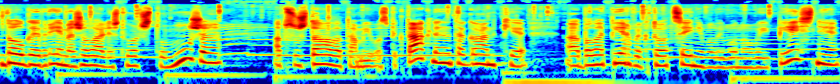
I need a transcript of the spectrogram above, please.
долгое время жила лишь творчеством мужа, обсуждала там его спектакли на Таганке, а, была первой, кто оценивал его новые песни.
